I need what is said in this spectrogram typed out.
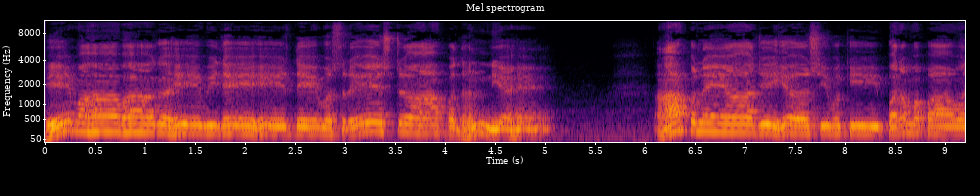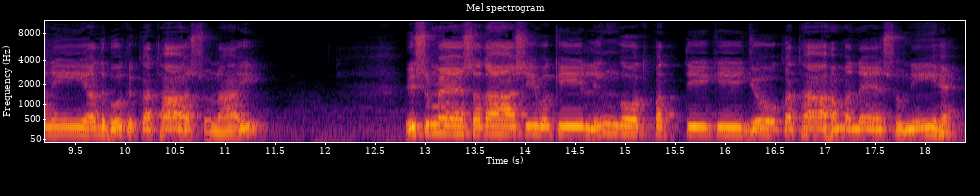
हे महाभाग, हे विधे, हे देवश्रेष्ठ आप धन्य हैं। आपने आज यह शिव की परम पावनी अद्भुत कथा सुनाई। इसमें सदा शिव की लिंगोत्पत्ति की जो कथा हमने सुनी है,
